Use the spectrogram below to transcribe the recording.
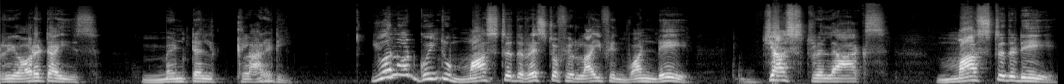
prioritize mental clarity. You are not going to master the rest of your life in one day. Just relax, master the day,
